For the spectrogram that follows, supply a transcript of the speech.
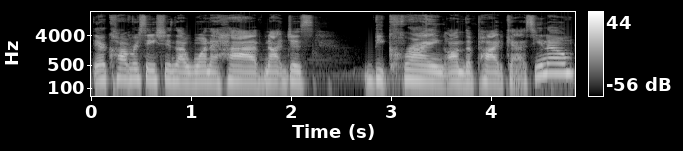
they're conversations I want to have, not just be crying on the podcast, you know?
